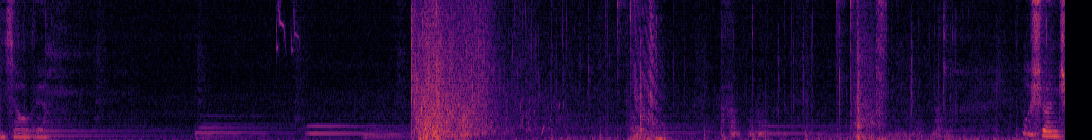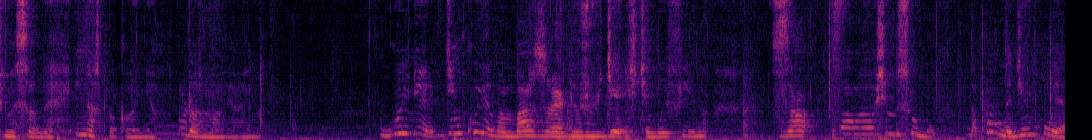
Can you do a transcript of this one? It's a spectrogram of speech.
widzowie. Usiądźmy sobie i na spokojnie porozmawiajmy. Ogólnie dziękuję Wam bardzo, jak już widzieliście mój film, za całe 8 subów. Naprawdę dziękuję.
